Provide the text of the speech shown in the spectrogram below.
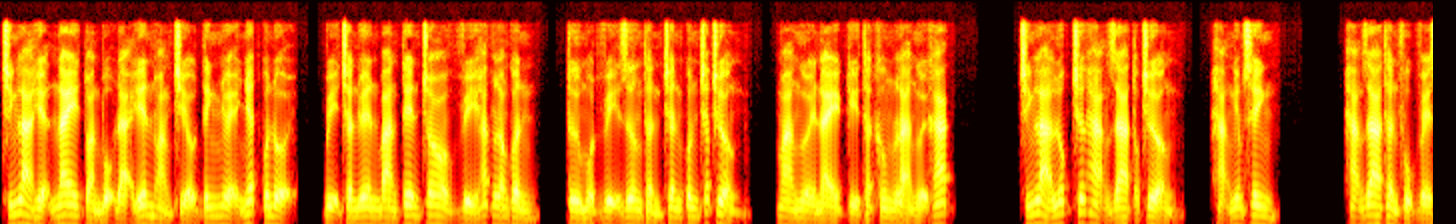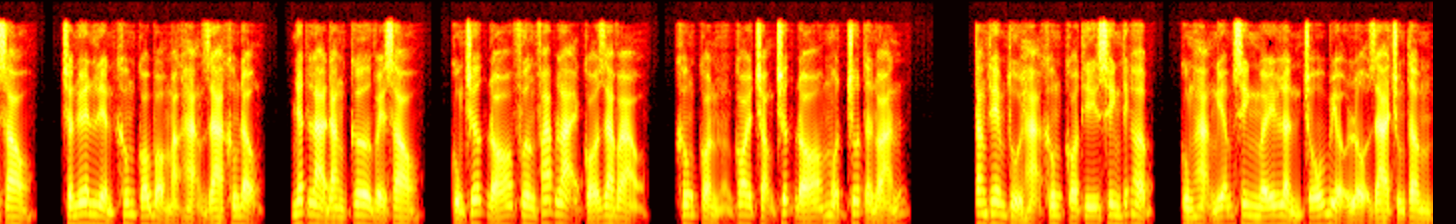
chính là hiện nay toàn bộ đại yên hoàng triều tinh nhuệ nhất quân đội, bị trần uyên ban tên cho vì hắc long quân, từ một vị dương thần chân quân chấp trưởng, mà người này kỳ thật không là người khác, chính là lúc trước hạng gia tộc trưởng, hạng nghiêm sinh. Hạng gia thần phục về sau, trần uyên liền không có bỏ mặc hạng gia không động, nhất là đăng cơ về sau, cùng trước đó phương pháp lại có ra vào không còn coi trọng trước đó một chút tân đoán. Tăng thêm thủ hạ không có thí sinh thích hợp, cùng hạng nghiễm sinh mấy lần chỗ biểu lộ ra trung tâm,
